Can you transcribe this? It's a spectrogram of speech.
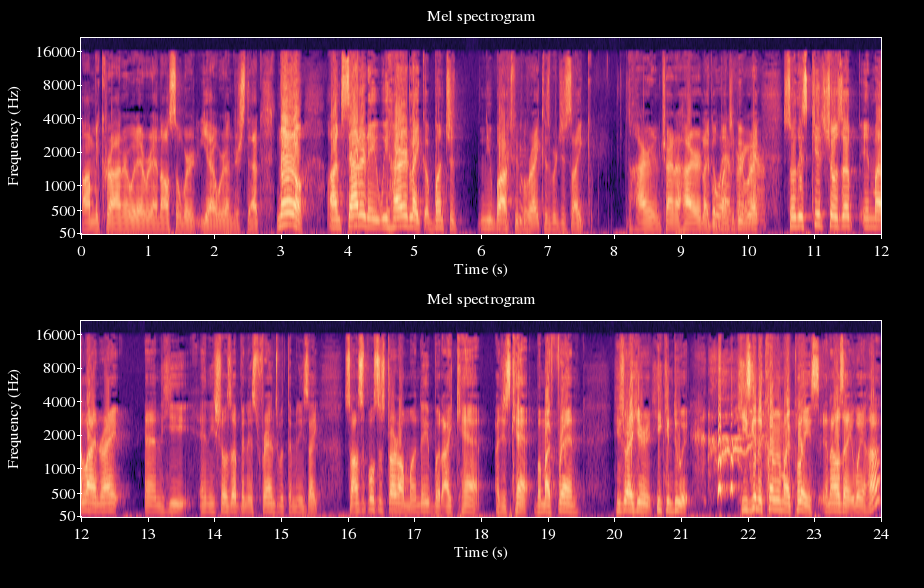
Omicron or whatever, and also we're yeah we're understaffed. No, no, no. On Saturday we hired like a bunch of new box people, right? Because we're just like hiring, trying to hire like a bunch of Whoever, people, right? So this kid shows up in my line, right? And he and he shows up and his friends with him, and he's like, "So I'm supposed to start on Monday, but I can't. I just can't. But my friend, he's right here. He can do it. he's gonna come in my place." And I was like, "Wait, huh?"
